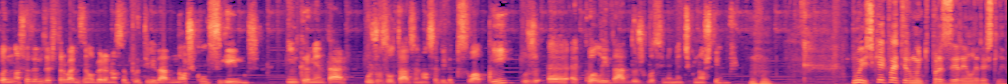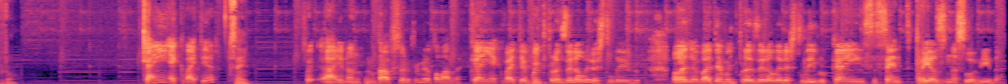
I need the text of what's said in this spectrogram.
quando nós fazemos este trabalho de desenvolver a nossa produtividade, nós conseguimos incrementar os resultados na nossa vida pessoal e os, a, a, qualidade dos relacionamentos que nós temos. Uhum. Luís, quem é que vai ter muito prazer em ler este livro? Quem é que vai ter? Sim. Foi... Ah, eu não, não estava a perceber a primeira palavra. Quem é que vai ter muito prazer a ler este livro? Olha, vai ter muito prazer a ler este livro quem se sente preso na sua vida.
